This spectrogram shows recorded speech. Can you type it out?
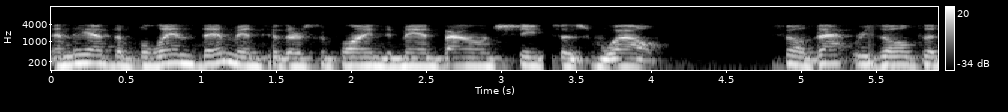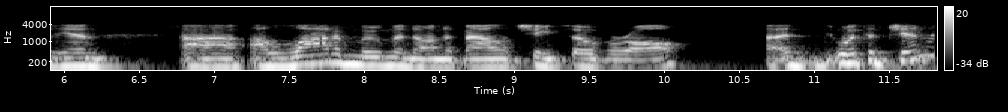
and they had to blend them into their supply and demand balance sheets as well. So that resulted in uh, a lot of movement on the balance sheets overall. Uh, with a general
